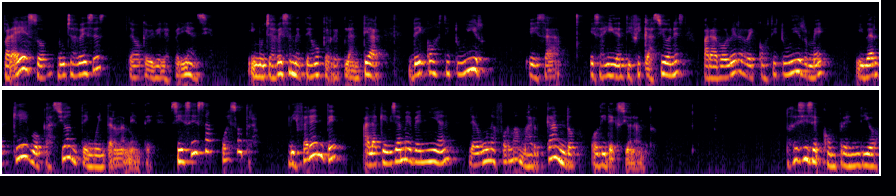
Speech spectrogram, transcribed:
Para eso, muchas veces tengo que vivir la experiencia y muchas veces me tengo que replantear, deconstituir esa, esas identificaciones para volver a reconstituirme y ver qué vocación tengo internamente, si es esa o es otra, diferente a la que ya me venían de alguna forma marcando o direccionando. No sé si se comprendió.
